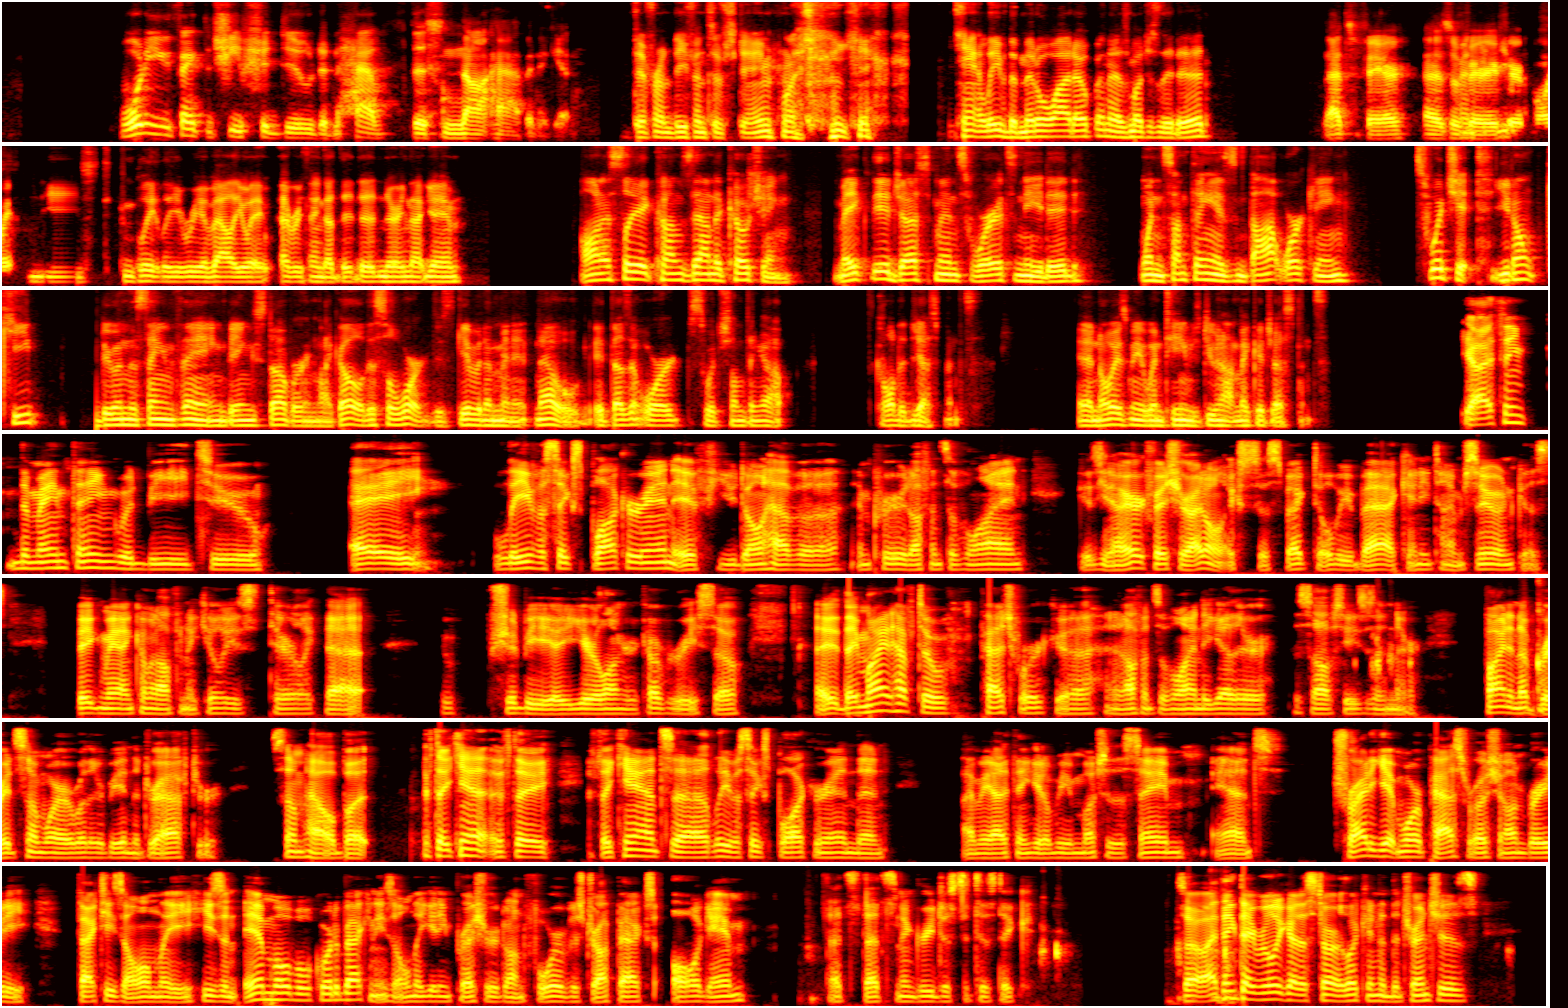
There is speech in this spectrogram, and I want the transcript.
What do you think the Chiefs should do to have this not happen again? Different defensive scheme. Like you can't, you can't leave the middle wide open as much as they did. That's fair. That's a And very fair point. Needs to completely reevaluate everything that they did during that game. Honestly, it comes down to coaching. Make the adjustments where it's needed. When something is not working, switch it. You don't keep doing the same thing, being stubborn, like, oh, this will work. Just give it a minute. No, it doesn't work. Switch something up. It's called adjustments. It annoys me when teams do not make adjustments. Yeah, I think the main thing would be to a leave a six blocker in if you don't have a improved offensive line because you know Eric Fisher, I don't suspect he'll be back anytime soon because big man coming off an Achilles tear like that should be a year long recovery. So they, they might have to patchwork uh, an offensive line together this offseason or find an upgrade somewhere, whether it be in the draft or somehow. But if they can't, if they if they can't uh, leave a six blocker in, then I mean I think it'll be much of the same and try to get more pass rush on Brady. In fact, he's only he's an immobile quarterback and he's only getting pressured on four of his dropbacks all game. That's that's an egregious statistic. So I think they really got to start looking in the trenches.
